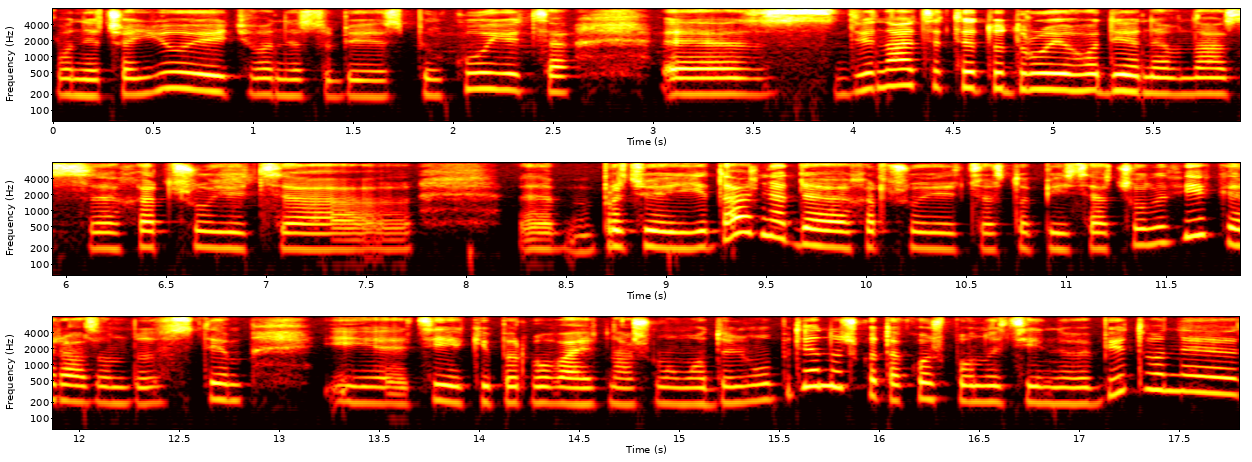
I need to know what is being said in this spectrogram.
вони чаюють, вони собі спілкуються. Е, З 12 до 2 години в нас е, харчуються. Е, Працює їдальня, де харчується 150 чоловік, і разом з тим і ці, які перебувають в нашому модульному будиночку, також повноцінний обід вони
